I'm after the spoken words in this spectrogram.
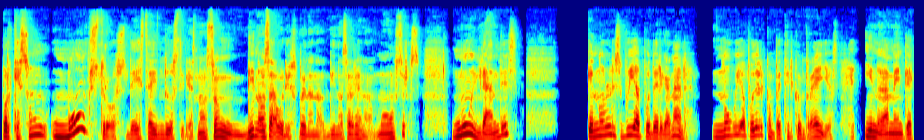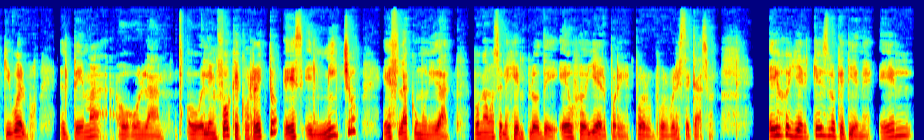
porque son monstruos de estas industrias, ¿no? Son dinosaurios, bueno, no, dinosaurios no, monstruos muy grandes que no les voy a poder ganar no voy a poder competir contra ellos. Y nuevamente aquí vuelvo. El tema o, la, o el enfoque correcto es el nicho, es la comunidad. Pongamos el ejemplo de Eujoyer por, por, por, este caso. Eujoyer, ¿qué es lo que tiene? Él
